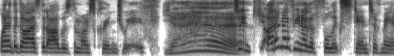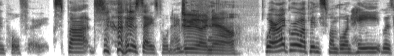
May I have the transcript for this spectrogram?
one of the guys that I was the most cringe with. Yeah. So I don't know if you know the full extent of me and Paul Fuchs, but I just say his full name. do you know now? where I grew up in Swanbourne, he was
